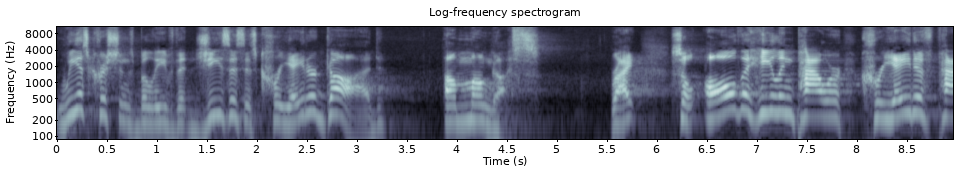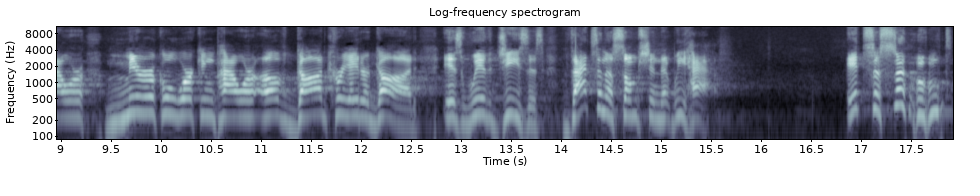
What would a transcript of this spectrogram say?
We as Christians believe that Jesus is creator God among us. Right? So, all the healing power, creative power, miracle working power of God, Creator God, is with Jesus. That's an assumption that we have. It's assumed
